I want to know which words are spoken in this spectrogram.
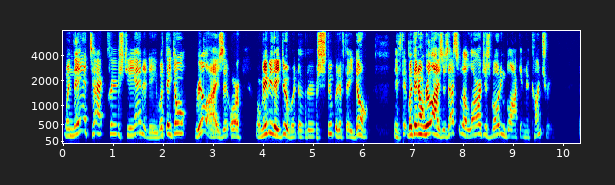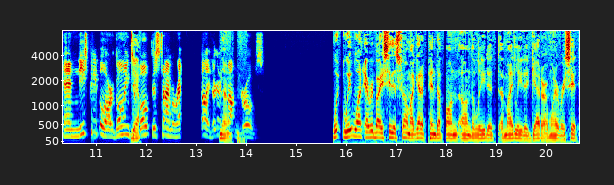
when they attack Christianity, what they don't realize, it, or or maybe they do, but they're stupid if they don't, if they, what they don't realize is that's the largest voting block in the country, and these people are going to yeah. vote this time around. They're going to no. come out in droves. We, we want everybody to see this film. I got it pinned up on on the lead at uh, my lead at Gettr. I want everybody to see it.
